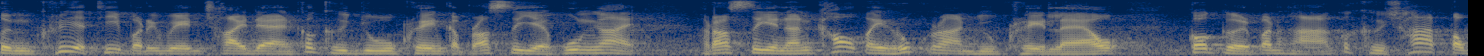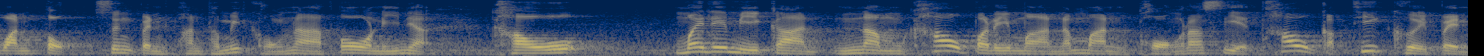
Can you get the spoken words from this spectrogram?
ตึงเครียดที่บริเวณชายแดนก็คือยูเครนกับรัสเซียพูดง่าย รัสเซียนั้นเข้าไปรุกรานยูเครนแล้ว ก็เกิดปัญหาก็คือชาติตะวันตก ซึ่งเป็นพันธมิตรของนาโต้นี้เนี่ยเขาไม่ได้มีการนำเข้าปริมาณน้ำมันของรัสเซียเท่ากับที่เคยเป็น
